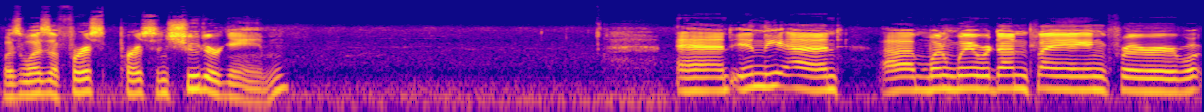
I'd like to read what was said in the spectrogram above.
was was a first-person shooter game. And in the end, um, when we were done playing for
